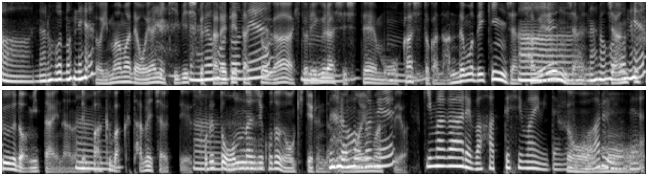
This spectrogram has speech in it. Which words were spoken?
ああなるほどね。そう今まで親に厳しくされてた人が一人暮らしして、ん。もうお菓子とか何でもできんじゃん、食べれんじゃん、あーなるほジャンクフードみたいなのでうん。バクバク食べちゃうっていう、あー。それと同じことが起きてるんだと思いますよ。隙間があれば貼ってしまいみたいなとそうこあるよもね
